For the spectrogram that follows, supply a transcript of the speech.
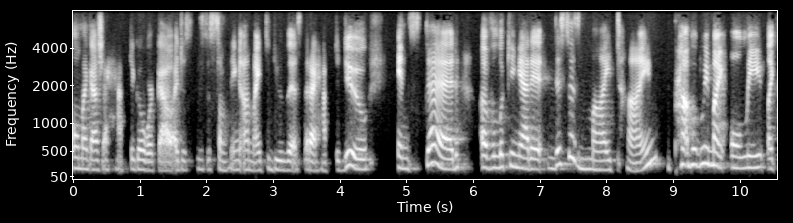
oh my gosh, I have to go work out. I just, this is something on my to do list that I have to do. Instead of looking at it, this is my time, probably my only like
